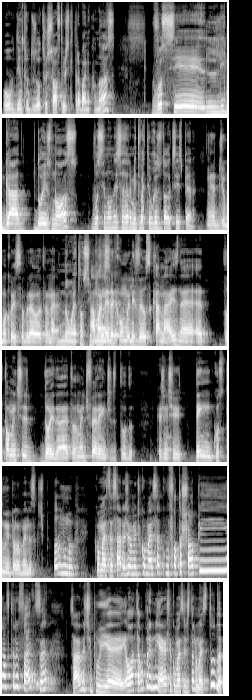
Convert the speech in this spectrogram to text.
ou dentro dos outros softwares que trabalham com nós, você ligar dois nós, você não necessariamente vai ter o resultado que você espera. É De uma coisa sobre a outra, né? Não é tão simples A maneira assim. como ele vê os canais, né, é totalmente doida, né? É totalmente diferente de tudo que a gente tem costume, pelo menos, que tipo, todo mundo que começa nessa área geralmente começa com Photoshop e After Effects, né? Sabe? Tipo, e é, ou até o Premiere você começa editando, mas tudo.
